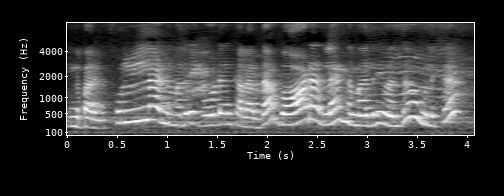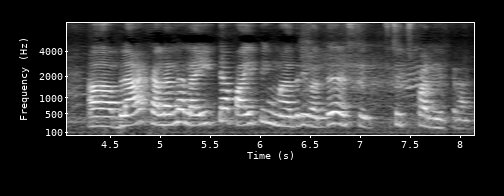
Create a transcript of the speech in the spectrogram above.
இங்கே பாருங்க ஃபுல்லாக இந்த மாதிரி கோல்டன் கலர் தான். பார்டரில் இந்த மாதிரி வந்து உங்களுக்கு பிளாக் கலரில் லைட்டாக பைப்பிங் மாதிரி வந்து ஸ்டிச் பண்ணியிருக்கிறாங்க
